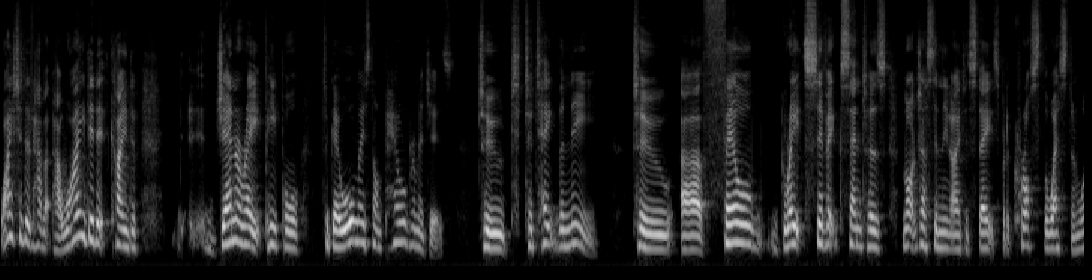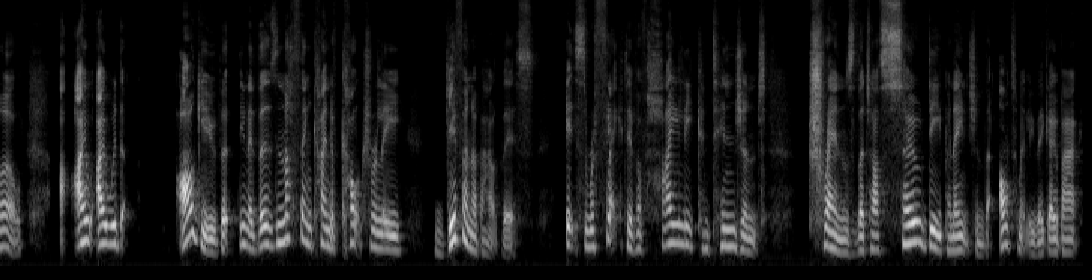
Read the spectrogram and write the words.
Why should it have that power? Why did it kind of uh, generate people to go almost on pilgrimages to, to, to take the knee to uh, fill great civic centers, not just in the United States, but across the Western world. I, I would argue that you know there's nothing kind of culturally given about this. It's reflective of highly contingent trends that are so deep and ancient that ultimately they go back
